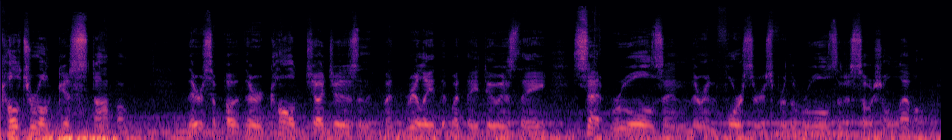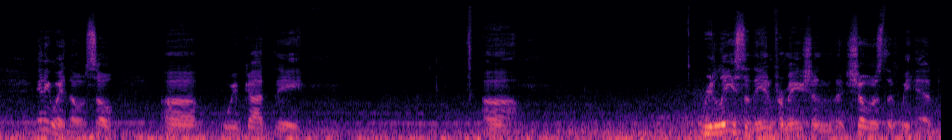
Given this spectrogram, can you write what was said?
cultural Gestapo. They're supposed they're called judges, but really what they do is they set rules and they're enforcers for the rules at a social level. Anyway, though, so uh, we've got the uh, release of the information that shows that we had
